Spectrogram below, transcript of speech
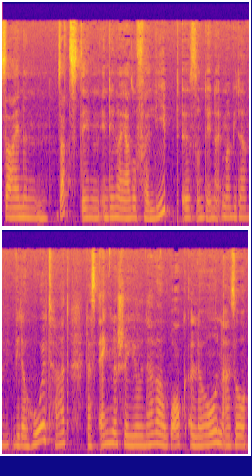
seinen Satz, den, in den er ja so verliebt ist und den er immer wieder wiederholt hat, das englische You'll never walk alone, also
